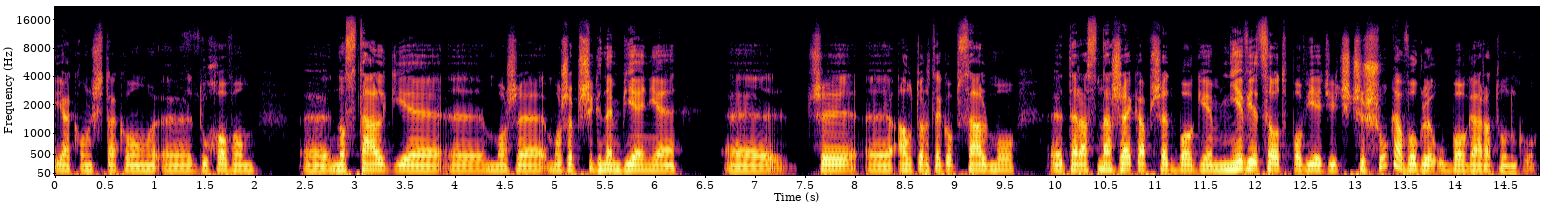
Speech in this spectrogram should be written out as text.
jakąś taką duchową nostalgię, może, może przygnębienie? Czy autor tego psalmu E, teraz narzeka przed Bogiem, nie wie co odpowiedzieć, czy szuka w ogóle u Boga ratunku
